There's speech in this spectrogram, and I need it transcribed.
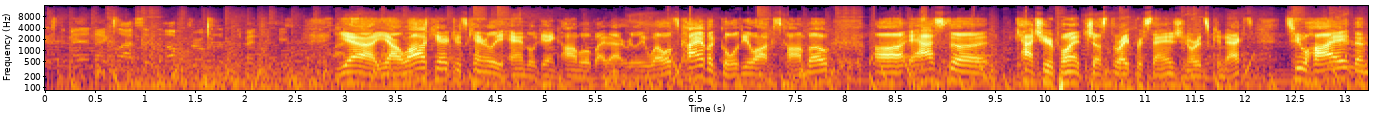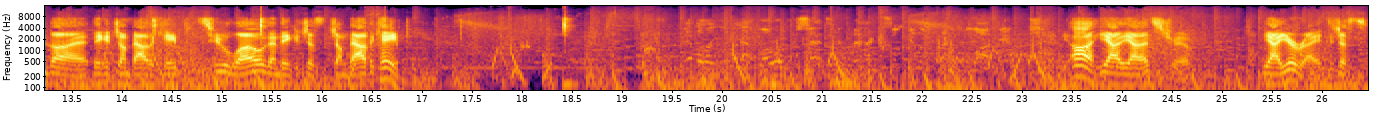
It's the Man Night Classic, the up throw and the dimension game. Yeah, yeah, a lot of characters can't really handle getting combo by that really well. It's kind of a Goldilocks combo. Uh, it has to catch your opponent just the right percentage in order to connect. Too high, then the they could jump out of the cape. Too low, then they could just jump out of the cape. Yeah, but like you got lower percents, then I can still deal with a lot of damage. Oh, yeah, yeah, that's true. Yeah, you're right. It just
